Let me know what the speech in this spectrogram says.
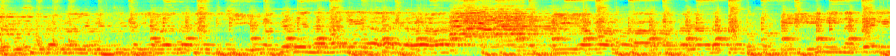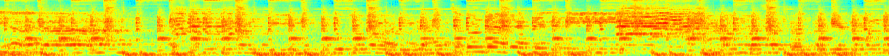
ಪ್ರಭುಸುರಗಳಿಗೆ ಕೈಯಾಗ ಜೀವಗದೆ ನವಲಿಯಾಗ ನಂಬಿಯವ ಕಾಮನಗಳ ತುಂಬಿಕೊಂಡಿ ನಿನ್ನ ತಲೆಯಾಗ ನಂಬಿ ಮುತ್ತು ಮಾಡಿದ ಹಚ್ಚಿಕೊಂಡ ಕತೆಲಿ ನಮ್ಮ ಗೆದ್ದು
